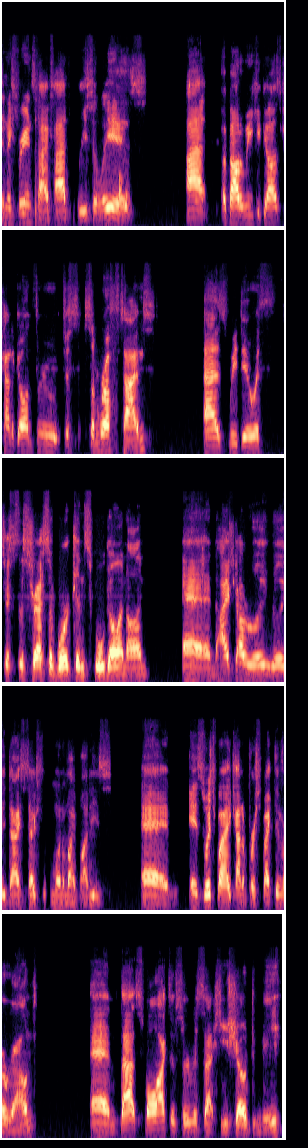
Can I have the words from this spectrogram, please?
an experience I've had recently is I about a week ago, I was kind of going through just some rough times, as we do with just the stress of work and school going on. And I just got a really, really nice text from one of my buddies, and it switched my kind of perspective around. And that small act of service that he showed to me,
